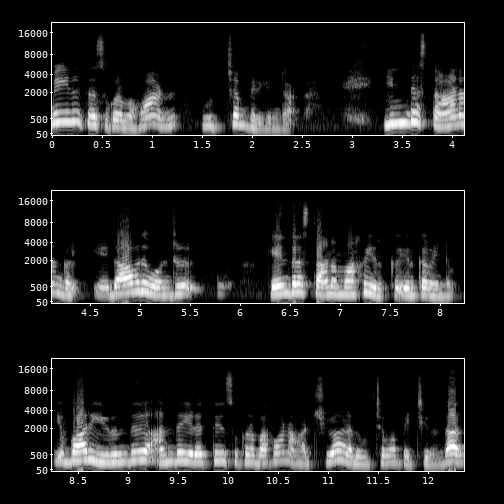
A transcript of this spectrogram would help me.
மீனத்தில் சுக்கர பகவான் உச்சம் பெறுகின்றார். இந்த ஸ்தானங்கள் ஏதாவது ஒன்று கேந்திர ஸ்தானமாக இருக்க இருக்க வேண்டும். இவ்வாறு இருந்து அந்த இடத்தில் சுக்கர பகவான் ஆட்சியோ அல்லது உச்சமோ பெற்றிருந்தால்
